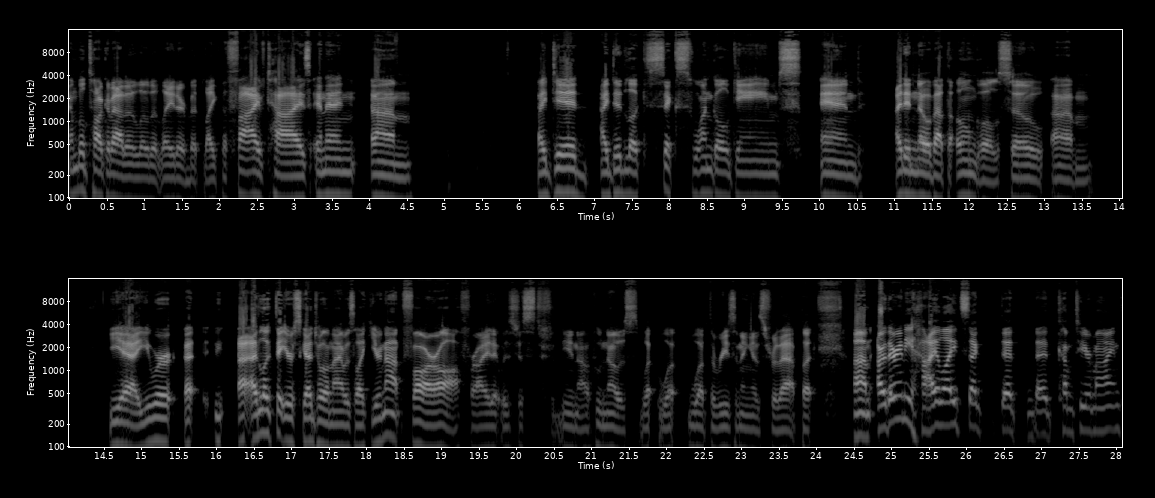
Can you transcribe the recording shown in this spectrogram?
and we'll talk about it a little bit later, but like the five ties, and then um, I did I did look six one goal games and I didn't know about the own goals. So um yeah, you were uh, I looked at your schedule and I was like you're not far off, right? It was just, you know, who knows what what what the reasoning is for that. But um are there any highlights that that that come to your mind?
